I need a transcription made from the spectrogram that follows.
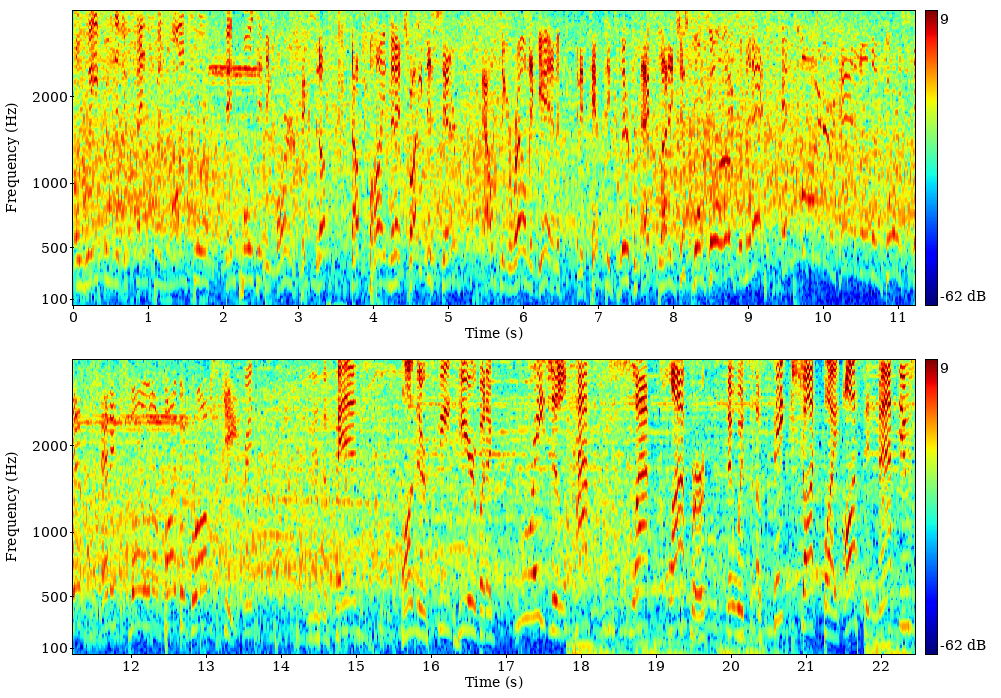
away from the defenseman Montour, then pulls it. Marner picks it up, stops behind the net, tried to center, bouncing around again, an attempted clear from Ekblad. It just won't go away from the net, and Marner had it on the doorstep, and it's swallowed up by Bobrovsky. And the fans on their feet here, but a great little half slap clapper that was a fake shot by Austin Matthews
